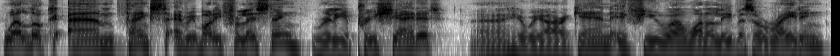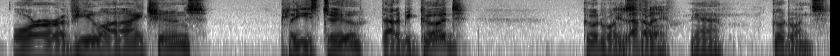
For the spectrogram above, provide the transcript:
Well, look, um, thanks to everybody for listening. Really appreciate it. Uh, here we are again. If you uh, want to leave us a rating or a review on iTunes, please do. That'd be good. Good ones, though. Yeah, good ones.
